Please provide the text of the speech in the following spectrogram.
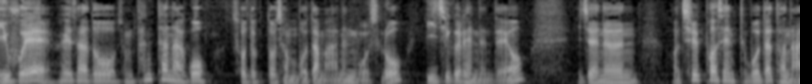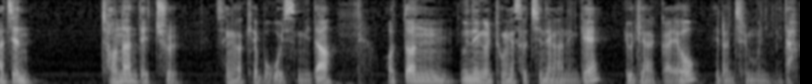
이후에 회사도 좀 탄탄하고 소득도 전보다 많은 곳으로 이직을 했는데요. 이제는 7%보다 더 낮은 전환 대출 생각해 보고 있습니다. 어떤 은행을 통해서 진행하는 게 유리할까요? 이런 질문입니다.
